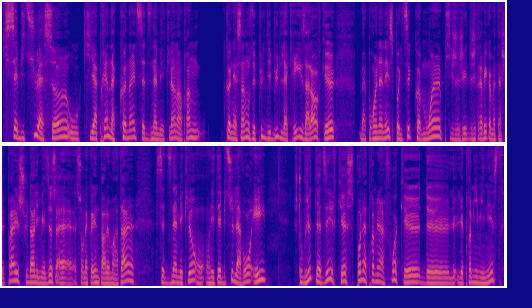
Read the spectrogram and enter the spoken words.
qui s'habituent à ça ou qui apprennent à connaître cette dynamique-là, d'en prendre connaissance depuis le début de la crise, alors que ben, pour un analyste politique comme moi, puis j'ai travaillé comme attaché de presse, je suis dans les médias euh, sur la colline parlementaire, cette dynamique-là, on, est habitué de la voir et je suis obligé de te dire que c'est pas la première fois que le, premier ministre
